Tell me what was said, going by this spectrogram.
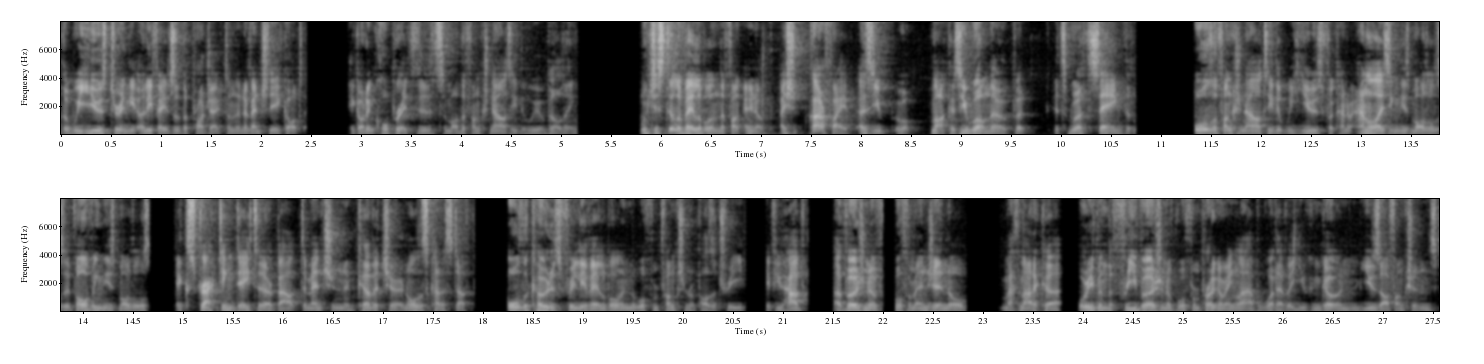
that we used during the early phase of the project, and then eventually it got it got incorporated into some other functionality that we were building, which is still available in the fun. You know, I should clarify, as you, well, Mark, as you well know, but it's worth saying that all the functionality that we use for kind of analyzing these models, evolving these models, extracting data about dimension and curvature and all this kind of stuff, all the code is freely available in the Wolfram function repository. If you have a version of Wolfram Engine or Mathematica, or even the free version of Wolfram Programming Lab or whatever, you can go and use our functions.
